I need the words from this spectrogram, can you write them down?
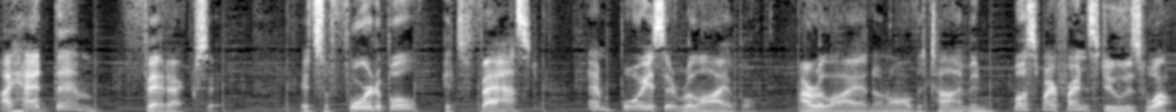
I had them FedEx it. It's affordable, it's fast, and boy is it reliable. I rely on it all the time, and most of my friends do as well.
